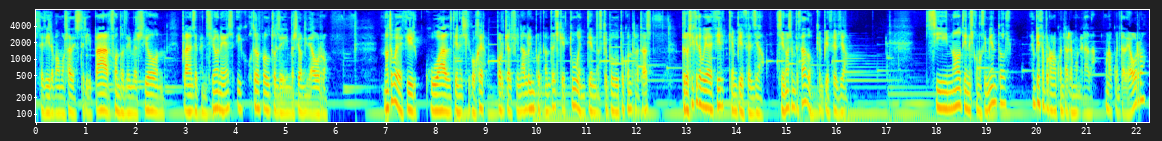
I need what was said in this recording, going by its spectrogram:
Es decir, vamos a destripar fondos de inversión, planes de pensiones y otros productos de inversión y de ahorro. No te voy a decir cuál tienes que coger, porque al final lo importante es que tú entiendas qué producto contratas, pero sí que te voy a decir que empieces ya. Si no has empezado, que empieces ya. Si no tienes conocimientos, empieza por una cuenta remunerada, una cuenta de ahorro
